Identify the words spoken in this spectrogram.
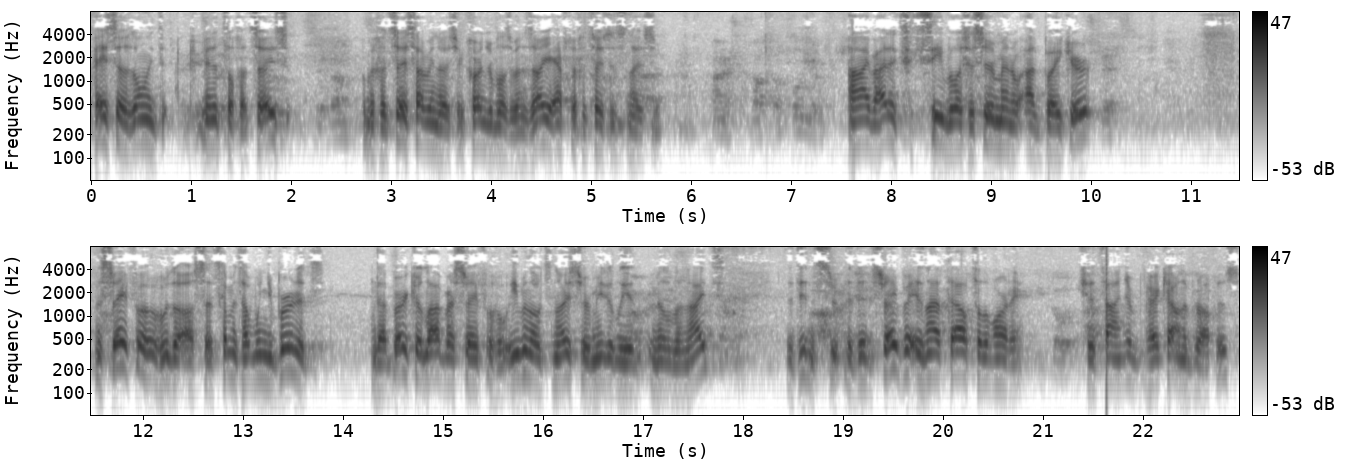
pesach is only minutes till chatzos. U'mechatzos havi nicer. According to shesir menu after chatzos it's nicer. I've had to see v'lo shesir menu ad breaker. The Sreifa who the Asa, it's coming to when you burn it, that Berker Labar Sreifa who, even though it's nicer immediately in the middle of the night, the din Sreifa is not chal till the morning. Prepare count the brachas.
